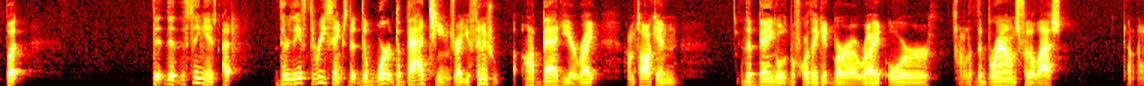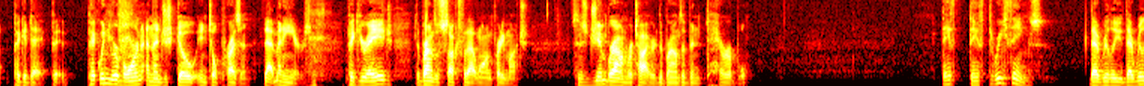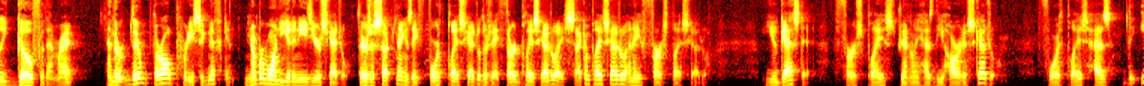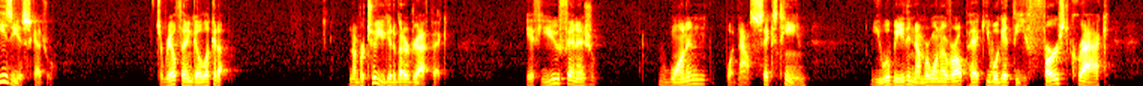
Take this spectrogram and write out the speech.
But the the, the thing is, I, they have three things. The the wor- the bad teams, right? You finish on a bad year, right? I'm talking the Bengals before they get Burrow, right? Or I don't know, the Browns for the last know, pick a day. Pick, pick when you were born and then just go until present. That many years. pick your age. The Browns have sucked for that long pretty much. Since Jim Brown retired, the Browns have been terrible. They have they have three things that really that really go for them, right? And they're they're they're all pretty significant. Number one, you get an easier schedule. There's a such thing as a fourth place schedule. There's a third place schedule, a second place schedule, and a first place schedule. You guessed it. First place generally has the hardest schedule. Fourth place has the easiest schedule. It's a real thing. Go look it up. Number two, you get a better draft pick. If you finish one in what now sixteen, you will be the number one overall pick. You will get the first crack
